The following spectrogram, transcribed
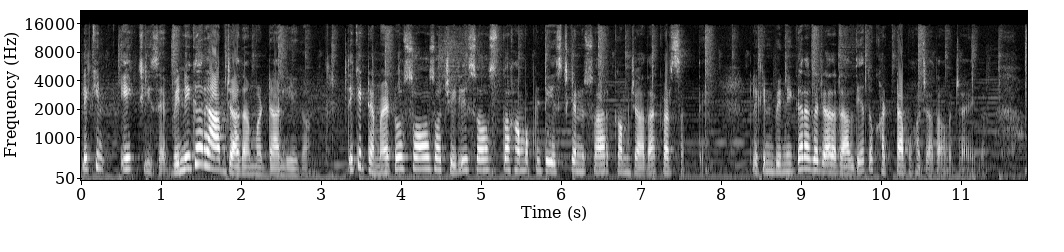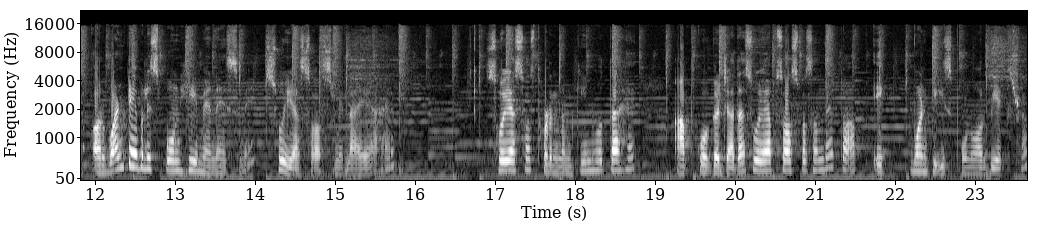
लेकिन एक चीज़ है विनेगर आप ज़्यादा मत डालिएगा। देखिए टमाटो सॉस और चिली सॉस तो हम अपने टेस्ट के अनुसार कम ज़्यादा कर सकते हैं। लेकिन विनेगर अगर ज़्यादा डाल दिया तो खट्टा बहुत ज़्यादा हो जाएगा। और वन टेबल स्पून ही मैंने इसमें सोया सॉस मिलाया है। सोया सॉस थोड़ा नमकीन होता है। आपको अगर ज़्यादा सोया सॉस पसंद है तो आप एक वन टी और भी एक्स्ट्रा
